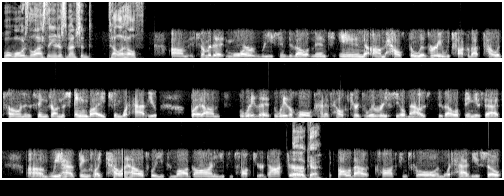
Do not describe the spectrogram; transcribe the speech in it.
What, what was the last thing you just mentioned? Telehealth? Um, some of the more recent developments in um, health delivery, we talk about Peloton and things on the spinning bikes and what have you. But um, the way that the way the whole kind of healthcare delivery field now is developing is that um, we have things like telehealth where you can log on and you can talk to your doctor. Oh, okay. It's all about cost control and what have you. So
